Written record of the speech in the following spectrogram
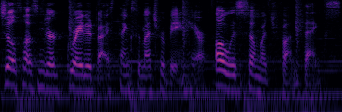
Jill Schlesinger, great advice. Thanks so much for being here. It's so much fun. Thanks.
